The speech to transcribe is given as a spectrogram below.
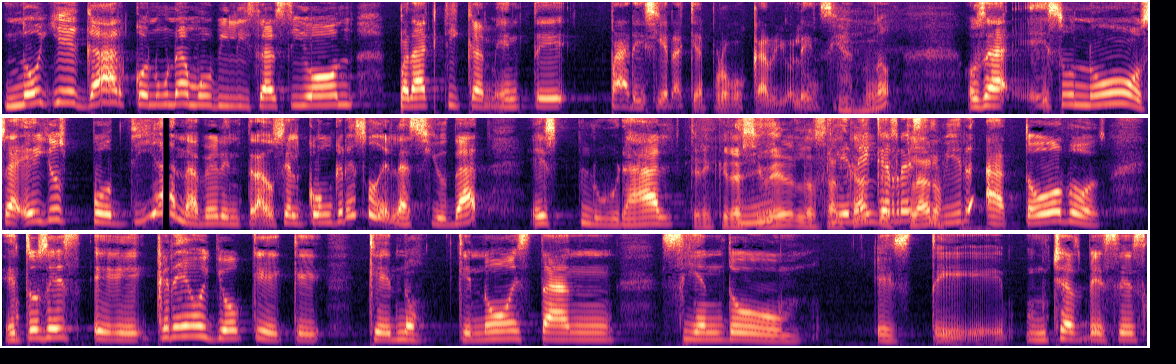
No llegar con una movilización prácticamente pareciera que a provocar violencia, ¿no? O sea, eso no, o sea, ellos podían haber entrado. O sea, el Congreso de la ciudad es plural. Tienen que recibir los alcaldes, Tiene que recibir a todos. Entonces, eh, creo yo que, que, no, que no están siendo, este, muchas veces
